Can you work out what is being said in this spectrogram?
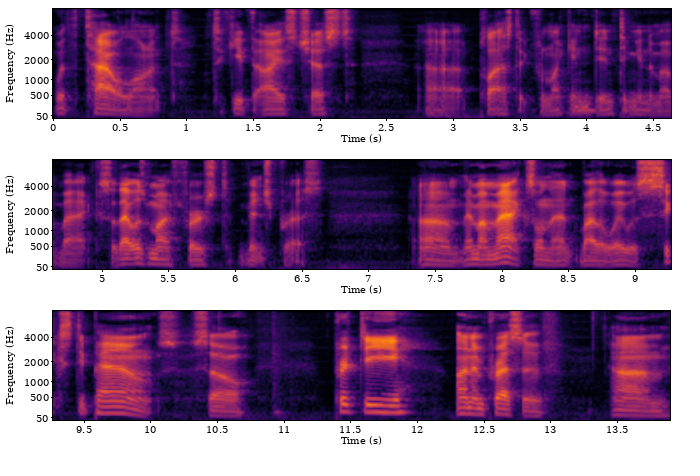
with a towel on it to keep the ice chest uh, plastic from like indenting into my back. So that was my first bench press. Um, and my max on that, by the way, was 60 pounds. So pretty unimpressive. Um,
